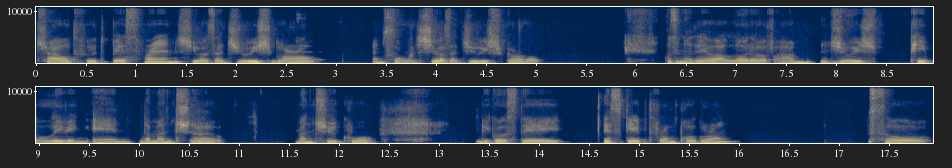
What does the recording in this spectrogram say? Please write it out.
childhood best friend. She was a Jewish girl I'm sorry, she was a Jewish girl. Because you know, there are a lot of um, Jewish people living in the Manch- uh, Manchukuo because they escaped from pogrom. So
